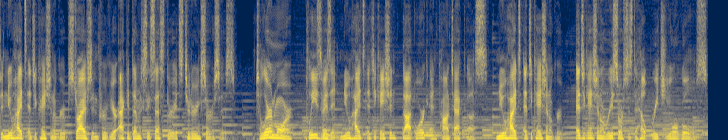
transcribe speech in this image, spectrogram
The New Heights Educational Group strives to improve your academic success through its tutoring services. To learn more, please visit newheightseducation.org and contact us. New Heights Educational Group, educational resources to help reach your goals.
